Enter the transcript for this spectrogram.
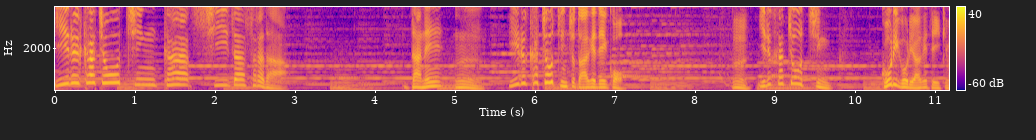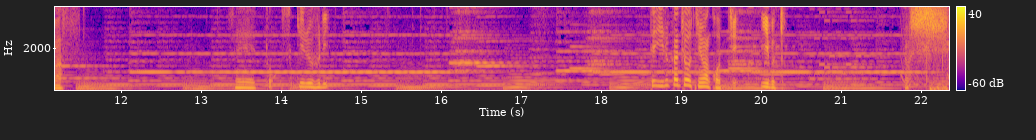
イルカチョウチンかシーザーサラダ。だね。うん。イルカチョウチンちょっと上げていこう。うん。イルカチョウチンゴリゴリ上げていきます。えーとスキル振りでイルカチョウチンはこっち。息吹よし。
